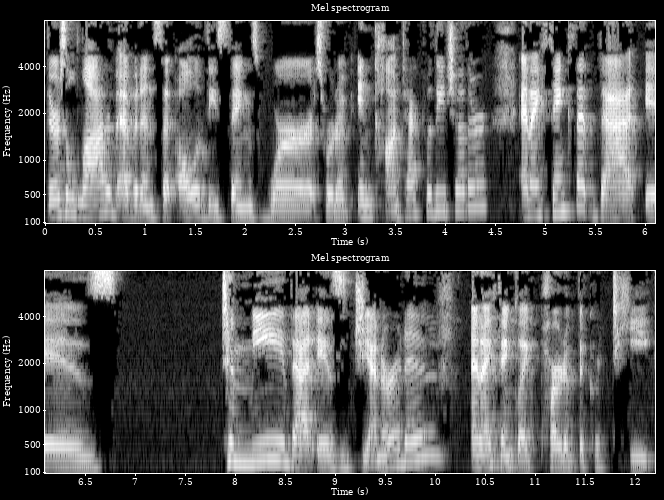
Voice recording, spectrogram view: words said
there's a lot of evidence that all of these things were sort of in contact with each other. And I think that that is to me that is generative. And I think like part of the critique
